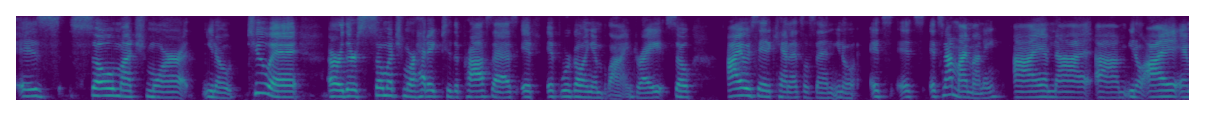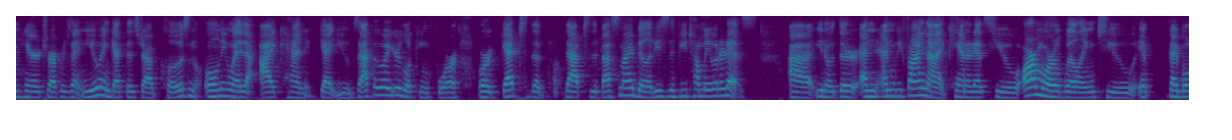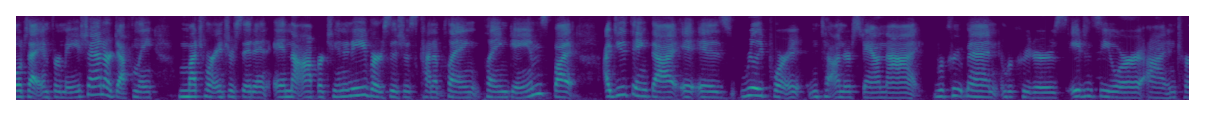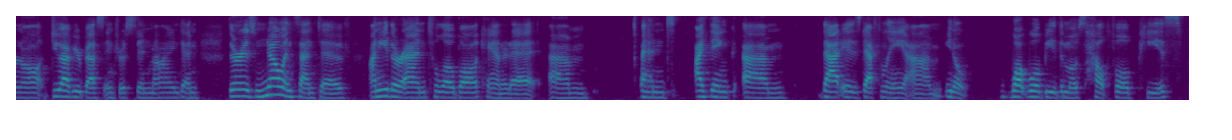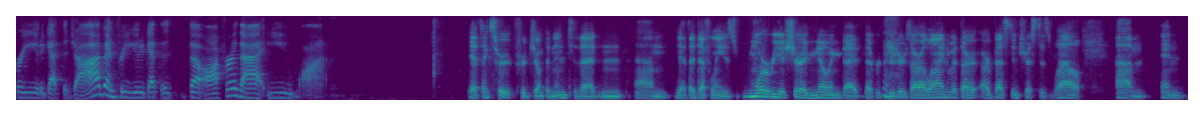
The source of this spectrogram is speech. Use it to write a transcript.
is so much more, you know, to it, or there's so much more headache to the process if if we're going in blind, right? So I always say to candidates, listen, you know, it's it's it's not my money. I am not, um, you know, I am here to represent you and get this job closed. And the only way that I can get you exactly what you're looking for or get to the that to the best of my abilities is if you tell me what it is. Uh, you know, there and and we find that candidates who are more willing to divulge that information are definitely much more interested in in the opportunity versus just kind of playing playing games. But I do think that it is really important to understand that recruitment, recruiters, agency or uh, internal, do have your best interest in mind. And there is no incentive on either end to lowball a candidate. Um, and I think um, that is definitely, um, you know, what will be the most helpful piece for you to get the job and for you to get the, the offer that you want. Yeah, thanks for for jumping into that, and um, yeah, that definitely is more reassuring knowing that that recruiters are aligned with our our best interest as well. Um, and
